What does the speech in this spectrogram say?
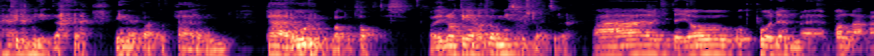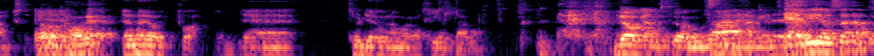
till middag. Innan jag fattade att päron, päror var potatis. Är det någonting annat du har missförstått sådär? Nej, jag vet inte. Jag har åkt på den med ballarna också. Det, Ja, du har det? Den har jag åkt på. Mm. Det trodde jag var något helt annat. Vågar inte fråga om sammanhanget. vi gör så här då.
